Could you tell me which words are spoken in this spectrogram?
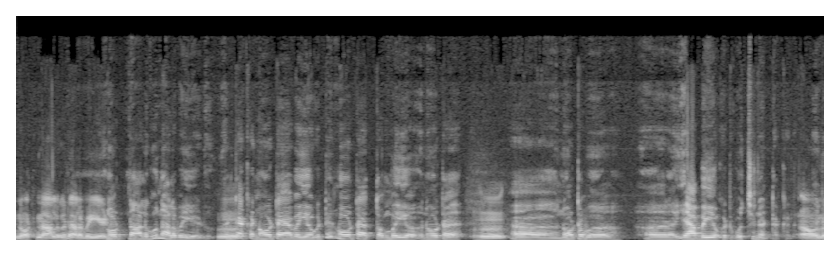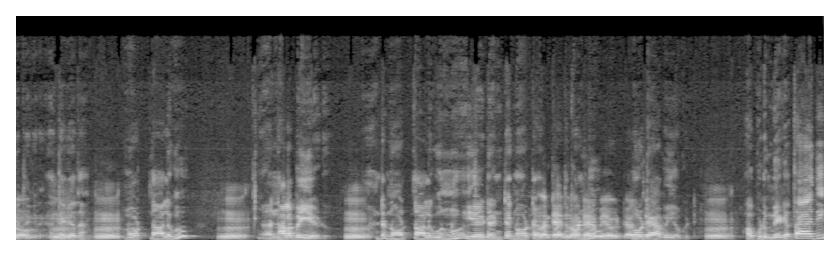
నూట నాలుగు నలభై ఏడు. నూట నాలుగు నలభై ఏడు. అంటే అక్కడ నూట యాభై ఒకటి నూట తొంభై నూట ఆ, నూట యాభై ఒకటికి వచ్చినట్టు అక్కడ. అంతే కదా? నూట నాలుగు నలభై ఏడు. అంటే నూట నాలుగును ఏడు అంటే నూట పదకొండు, యాభై ఒకటి, నూట యాభై ఒకటి. అప్పుడు మిగతాది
